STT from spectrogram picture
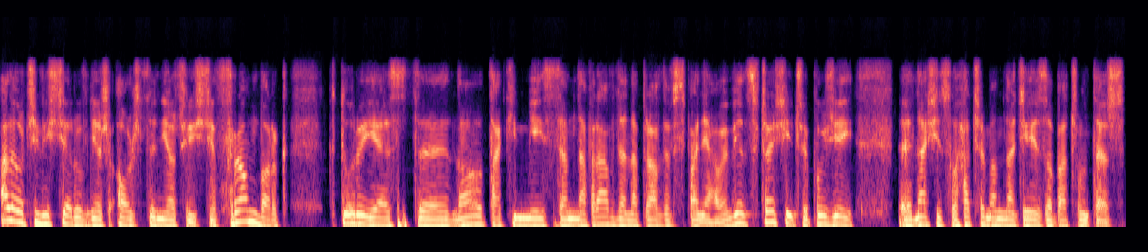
ale oczywiście również Olsztyn i oczywiście Fromborg, który jest e, no, takim miejscem naprawdę, naprawdę wspaniałym, więc wcześniej czy później e, nasi słuchacze mam nadzieję zobaczą też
